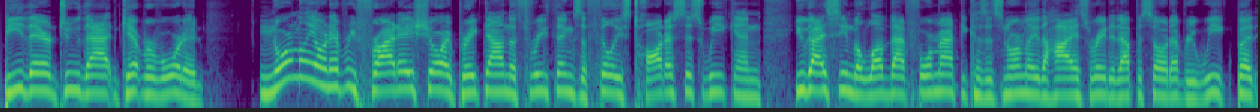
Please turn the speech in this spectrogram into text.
Be there, do that, get rewarded. Normally, on every Friday show, I break down the three things the Phillies taught us this week, and you guys seem to love that format because it's normally the highest rated episode every week. But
